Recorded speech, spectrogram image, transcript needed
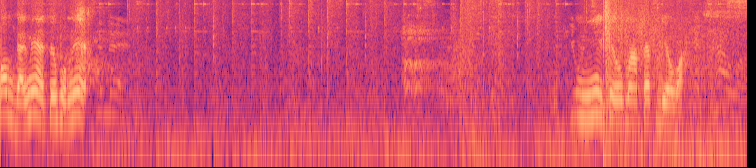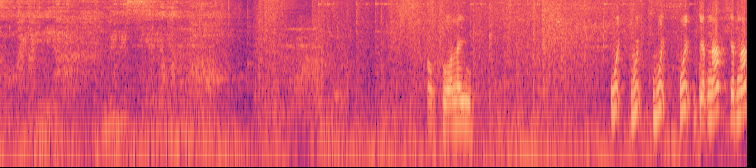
ป้อมแตกแน่ เจอผมแน่ นี่เทลมาแป๊บเดียวว่ะ เอาตัวอะไรนี่อุ้ยอุ้ยอุ้ยอุ้ยเจ็บนะ เจ็บนะ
